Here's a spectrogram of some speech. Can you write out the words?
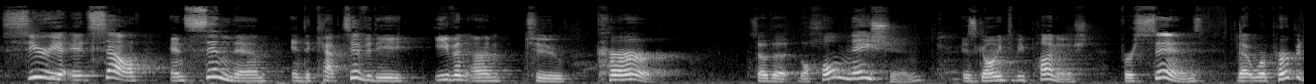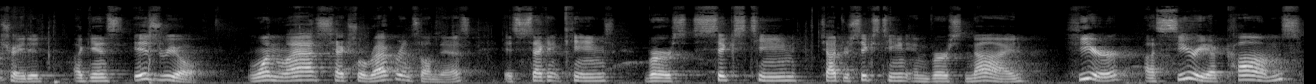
Syria itself and send them into captivity, even unto Kir. So the, the whole nation is going to be punished for sins that were perpetrated against Israel. One last textual reference on this is 2 Kings verse 16, chapter 16 and verse 9. Here, Assyria comes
